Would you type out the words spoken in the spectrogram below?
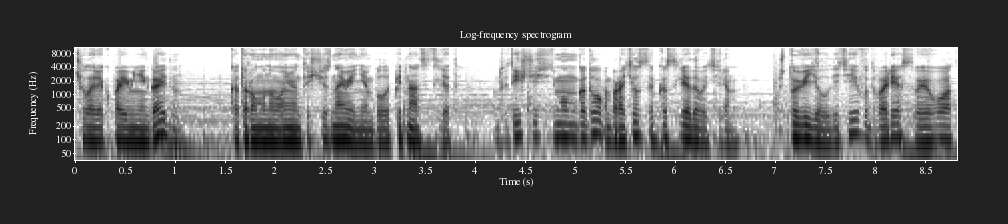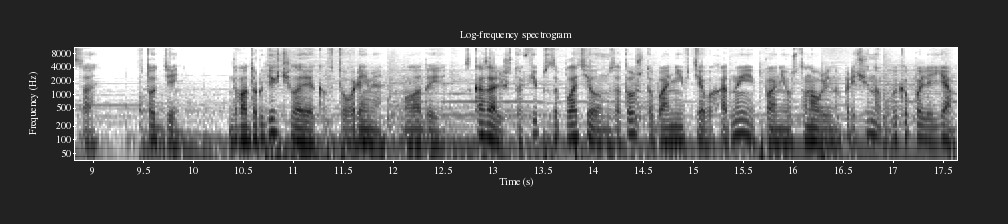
Человек по имени Гайден, которому на момент исчезновения было 15 лет, в 2007 году обратился к исследователям, что видел детей во дворе своего отца в тот день. Два других человека в то время, молодые, сказали, что Фипс заплатил им за то, чтобы они в те выходные по неустановленным причинам выкопали яму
